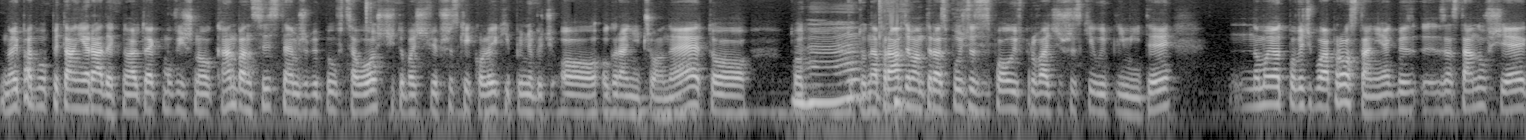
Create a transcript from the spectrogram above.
No i padło pytanie, Radek, no ale to jak mówisz, no Kanban system, żeby był w całości, to właściwie wszystkie kolejki powinny być o, ograniczone, to, to, to, to naprawdę mam teraz pójść do zespołu i wprowadzić wszystkie whip limity. No moja odpowiedź była prosta, nie? Jakby y, zastanów się,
